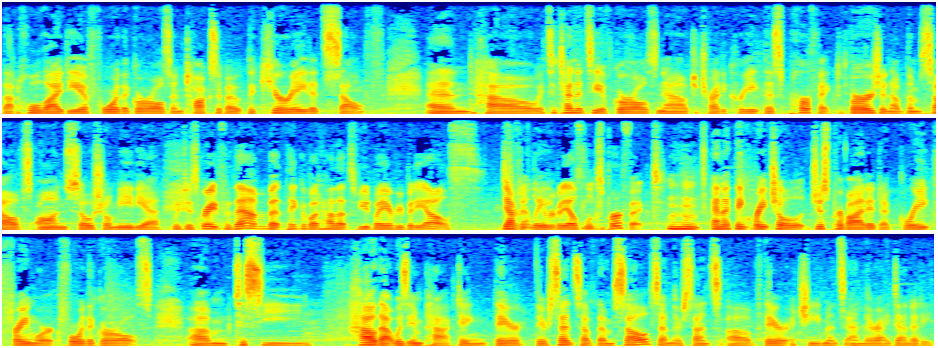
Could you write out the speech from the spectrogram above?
that whole idea for the girls and talks about the curated self and how it's a tendency of girls now to try to create this perfect version of themselves on social media. Which is great for them, but think about how that's viewed by everybody else. Definitely. Everybody else looks perfect. hmm And I think Rachel just provided a great framework for the girls um, to see how that was impacting their, their sense of themselves and their sense of their achievements and their identity.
